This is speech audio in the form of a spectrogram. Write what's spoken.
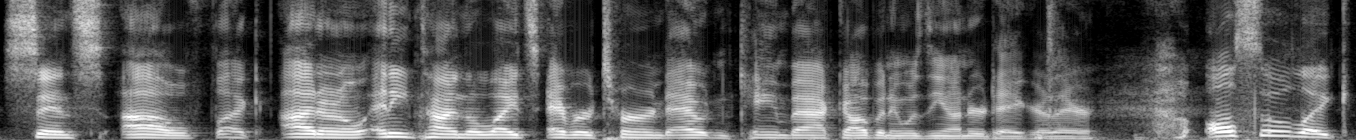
since oh fuck I don't know anytime the lights ever turned out and came back up and it was the Undertaker there. Also, like,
